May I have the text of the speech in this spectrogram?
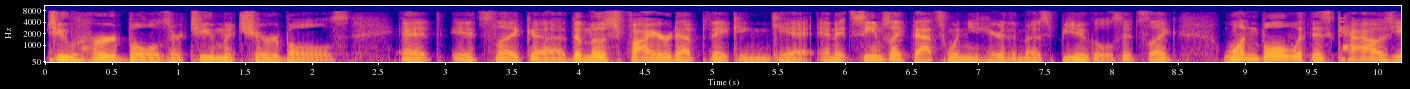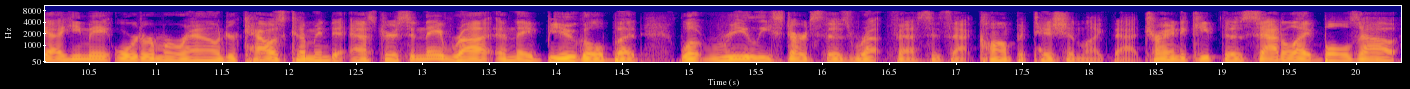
two herd bulls or two mature bulls. It, it's like uh, the most fired up they can get, and it seems like that's when you hear the most bugles. It's like one bull with his cows, yeah, he may order them around, or cows come into estrus and they rut and they bugle, but what really starts those rut fests is that competition like that, trying to keep those satellite bulls out,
